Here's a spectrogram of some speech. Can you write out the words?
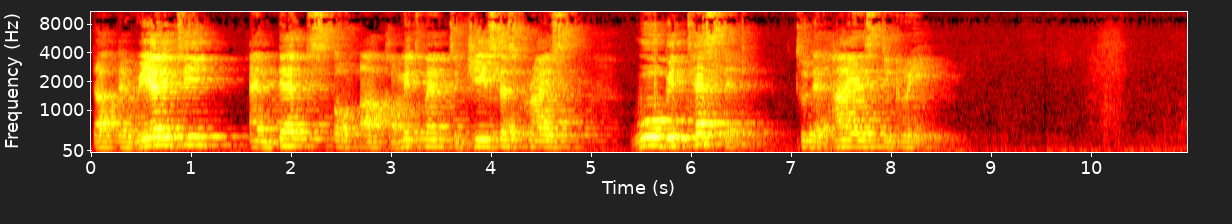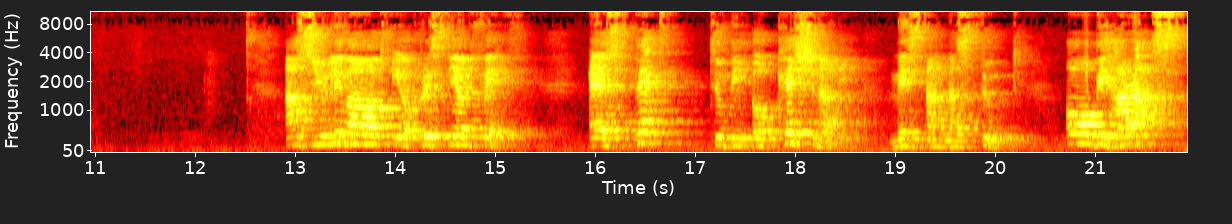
that the reality and depths of our commitment to Jesus Christ will be tested to the highest degree. As you live out your Christian faith, expect to be occasionally misunderstood or be harassed.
